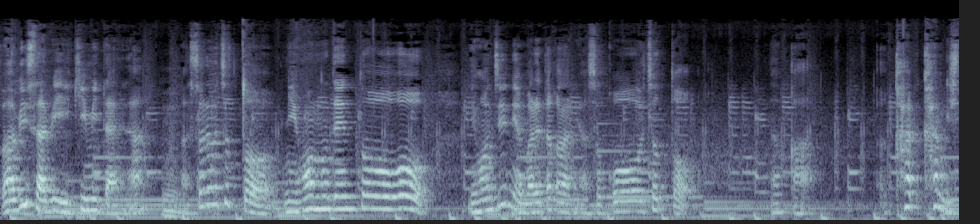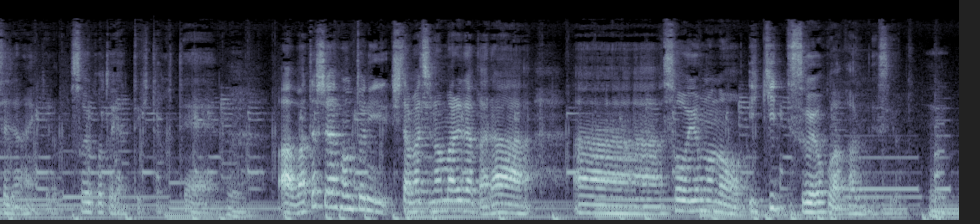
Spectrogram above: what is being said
わびさび粋みたいな、それをちょっと日本の伝統を日本人に生まれたからにはそこをちょっとなんかか加味したじゃないけどそういうことをやっていきたくて。あ私は本当に下町の生まれだからあーそういうものを粋ってすごいよくわかるんですよ。うん。うん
